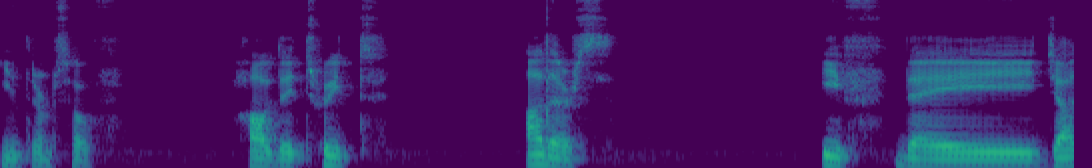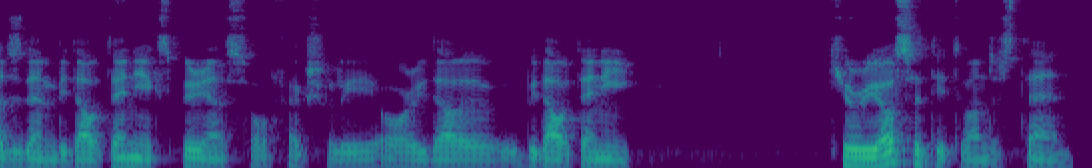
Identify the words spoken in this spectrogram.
in terms of how they treat others if they judge them without any experience of actually or without, without any curiosity to understand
